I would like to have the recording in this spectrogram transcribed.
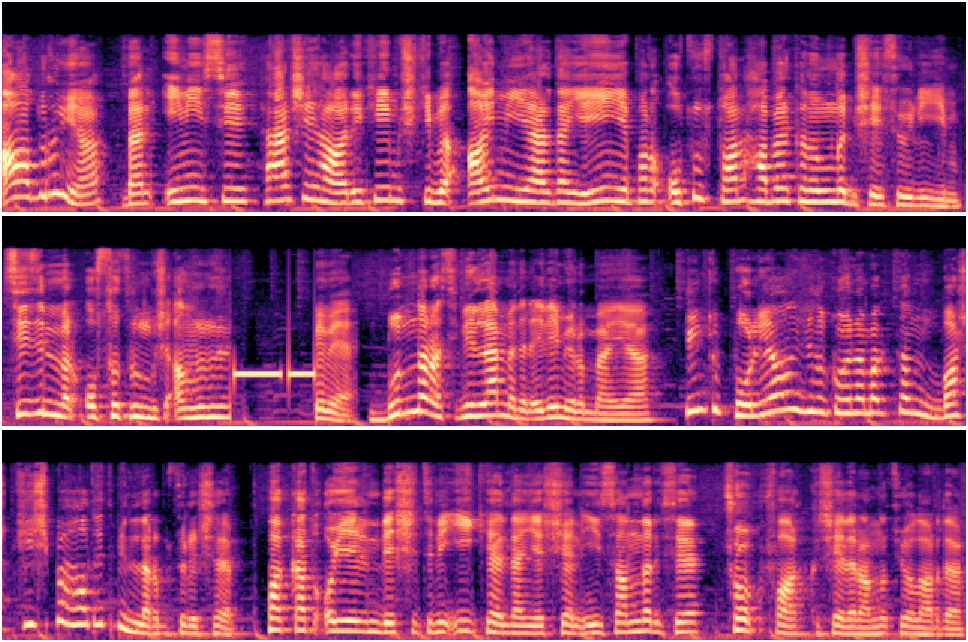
Aa durun ya ben en iyisi her şey harikaymış gibi aynı yerden yayın yapan 30 tane haber kanalına bir şey söyleyeyim. Sizin ben o satılmış anınızı mi? Bunlara sinirlenmeden edemiyorum ben ya. Çünkü polyancılık oynamaktan başka hiçbir halt etmediler bu süreçte. Fakat o yerin dehşetini ilk elden yaşayan insanlar ise çok farklı şeyler anlatıyorlardı.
